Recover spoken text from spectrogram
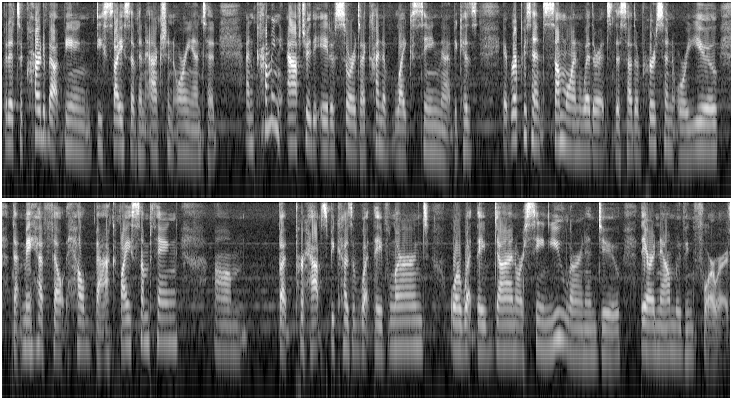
but it's a card about being decisive and action oriented. And coming after the Eight of Swords, I kind of like seeing that because it represents someone, whether it's this other person or you, that may have felt held back by something. Um, but perhaps because of what they've learned or what they've done or seen you learn and do, they are now moving forward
